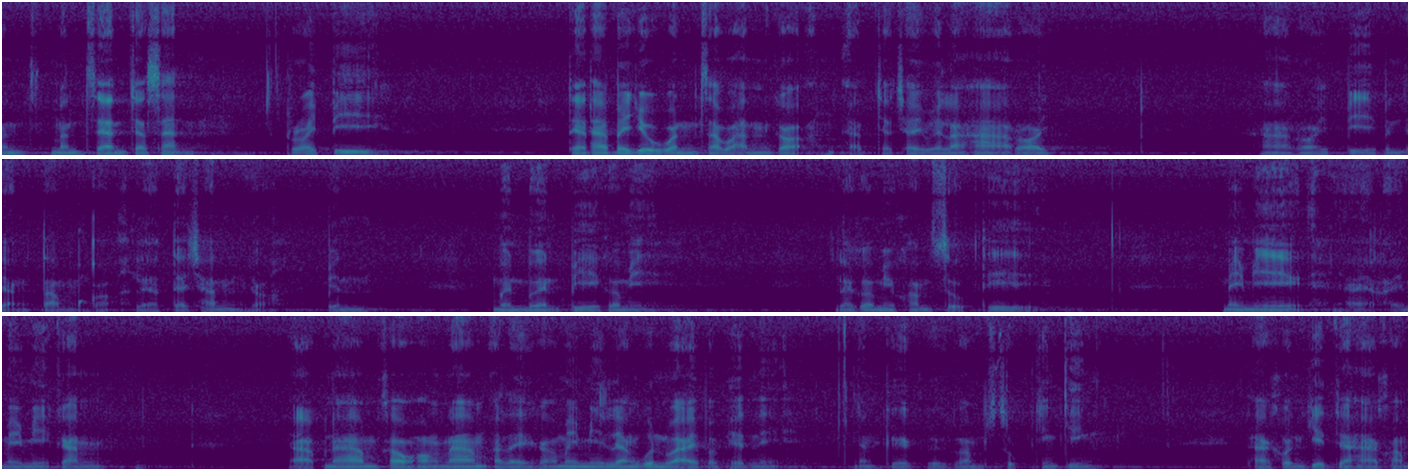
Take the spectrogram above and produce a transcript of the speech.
มันมันแสนจะสั้นร้อยปี แต่ถ้าไปอยู่บนสวรรค์ก็อาจจะใช้เวลาห้าร้อยห้าร้อยปีเป็นอย่างต่ำก็แล้วแต่ชั้นก็เป็นหมื่นหมื่นปีก็มี แล้วก็มีความสุขที่ ไม่มีอะไรไม่มีการอาบน้ำเข้าห้องน้ำอะไรก็ไม่มีเรื่องวุ่นวายประเภทนี้นั่นคือคือความสุขจริง ๆ ถ้าคนคิดจะหาความ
